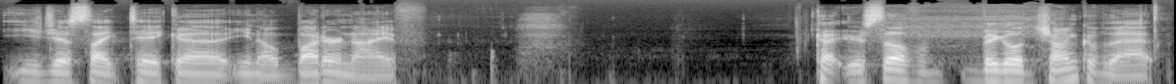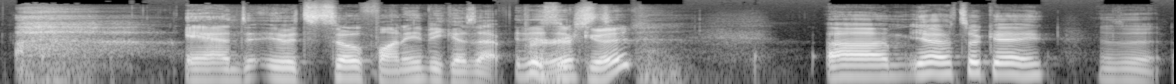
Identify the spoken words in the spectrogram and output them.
you just like take a you know butter knife, cut yourself a big old chunk of that. And it's so funny because at Is first, it good? Um, yeah, it's okay. Is it?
